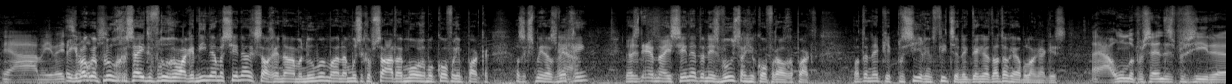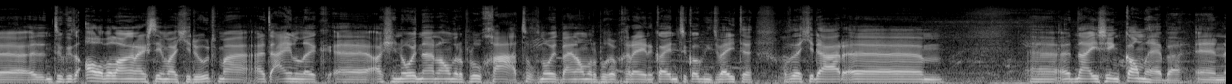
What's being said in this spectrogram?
ja, maar je weet Ik heb ook met ploegen gezeten vroeger waar ik het niet naar mijn zin had. Ik zal geen namen noemen, maar dan moest ik op zaterdagmorgen mijn koffer inpakken als ik smiddags wegging. En als je het echt naar je zin hebt, dan is woensdag je koffer al gepakt. Want dan heb je plezier in het fietsen. En ik denk dat dat ook heel belangrijk is. Nou ja, 100% is plezier eh, natuurlijk het allerbelangrijkste in wat je doet. Maar uiteindelijk, eh, als je nooit naar een andere ploeg gaat of nooit bij een andere ploeg hebt gereden, kan je natuurlijk ook niet weten of dat je daar ehm, eh, het naar je zin kan hebben. En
